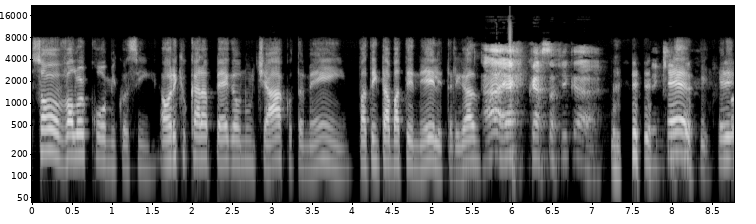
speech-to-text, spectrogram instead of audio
só valor cômico, assim. A hora que o cara pega num tiaco também, pra tentar bater nele, tá ligado? Ah, é, o cara só fica. é, ele,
